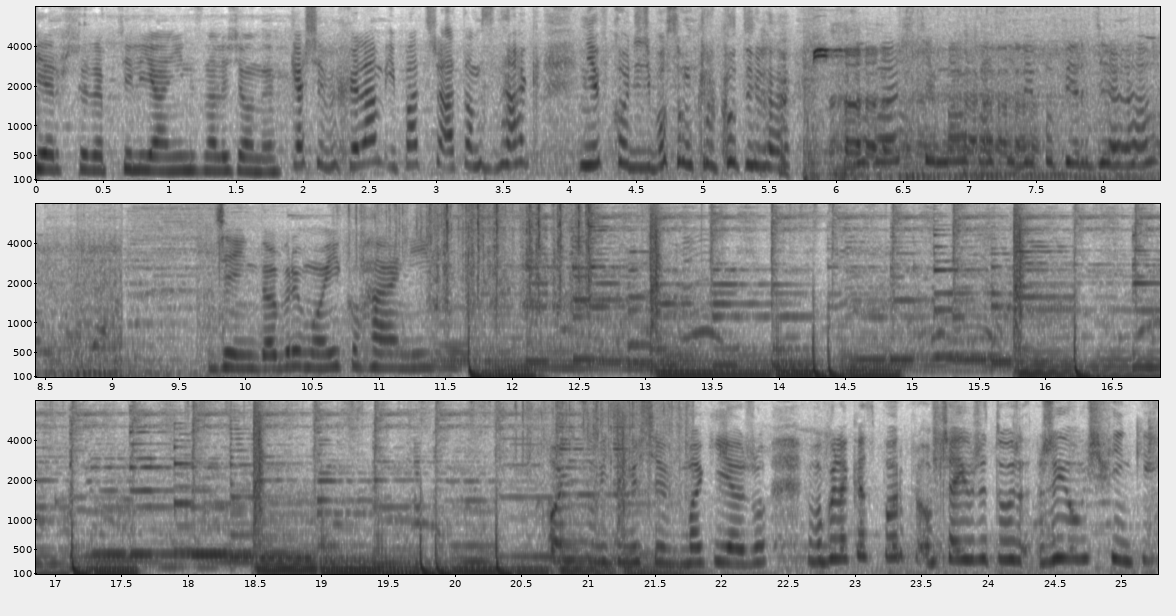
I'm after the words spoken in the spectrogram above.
Pierwszy reptilianin znaleziony. Ja się wychylam i patrzę, a tam znak nie wchodzić, bo są krokodyle. Zobaczcie, małpa sobie popierdziela. Dzień dobry moi kochani. W końcu widzimy się w makijażu. W ogóle Kaspor obczaił, że tu żyją świnki.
